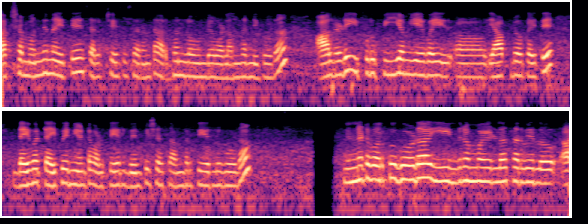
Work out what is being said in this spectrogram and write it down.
లక్ష మందిని అయితే సెలెక్ట్ చేసేసారంటే అర్బన్లో ఉండే వాళ్ళందరినీ కూడా. ఆల్రెడీ ఇప్పుడు పిఎంఏవై యాప్లోకి అయితే డైవర్ట్ అయిపోయినాయి అంటే వాళ్ళ పేర్లు బెనిఫిషియర్స్ అందరి పేర్లు కూడా. నిన్నటి వరకు కూడా ఈ ఇందిరమ్మ ఇళ్ళ సర్వేలో ఆ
